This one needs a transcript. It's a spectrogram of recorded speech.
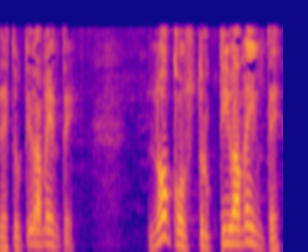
destructivamente, no constructivamente,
